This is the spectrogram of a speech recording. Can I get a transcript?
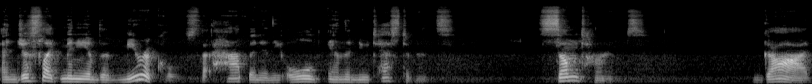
And just like many of the miracles that happen in the Old and the New Testaments, sometimes God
